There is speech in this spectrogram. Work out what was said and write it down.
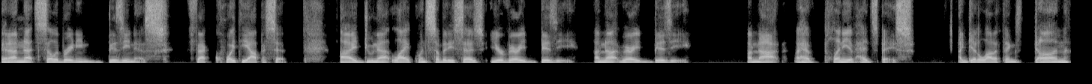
And I'm not celebrating busyness. In fact, quite the opposite. I do not like when somebody says, You're very busy. I'm not very busy. I'm not. I have plenty of headspace. I get a lot of things done.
